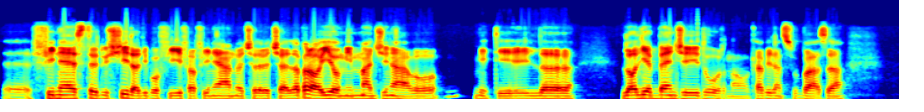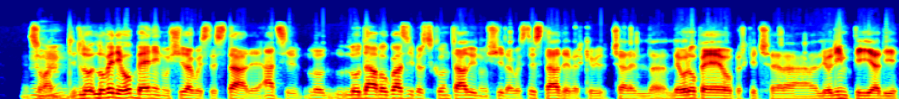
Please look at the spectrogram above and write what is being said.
eh, finestre d'uscita tipo FIFA, fine anno, eccetera, eccetera. Però io mi immaginavo, metti l'Oli e Benji di turno, Capitan Tsubasa, Insomma, mm-hmm. lo, lo, vedevo bene in uscita quest'estate, anzi lo, lo, davo quasi per scontato in uscita quest'estate perché c'era il, l'europeo, perché c'era le Olimpiadi,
